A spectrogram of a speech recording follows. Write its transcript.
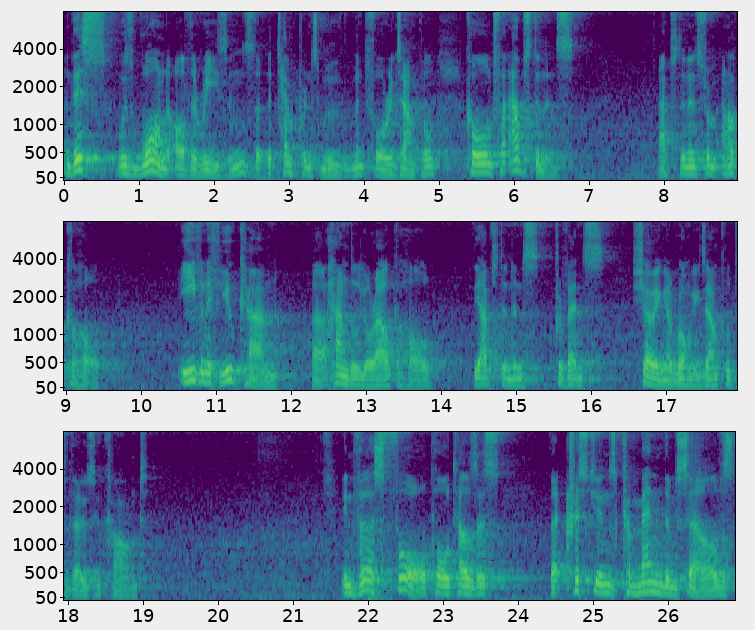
And this was one of the reasons that the temperance movement, for example, called for abstinence. abstinence from alcohol. Even if you can uh, handle your alcohol, the abstinence prevents showing a wrong example to those who can't. In verse 4, Paul tells us that Christians commend themselves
